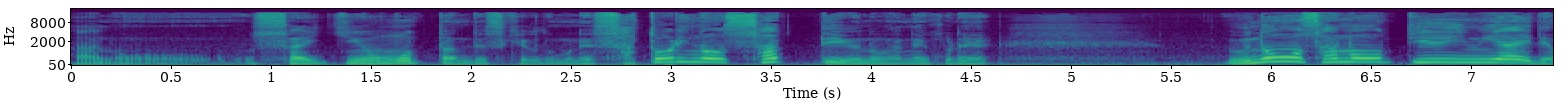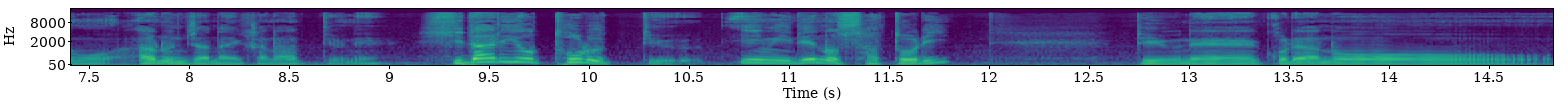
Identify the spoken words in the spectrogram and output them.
あのー最近思ったんですけれどもね、悟りの差っていうのがね、これ、右脳左脳っていう意味合いでもあるんじゃないかなっていうね、左を取るっていう意味での悟りっていうね、これあのー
